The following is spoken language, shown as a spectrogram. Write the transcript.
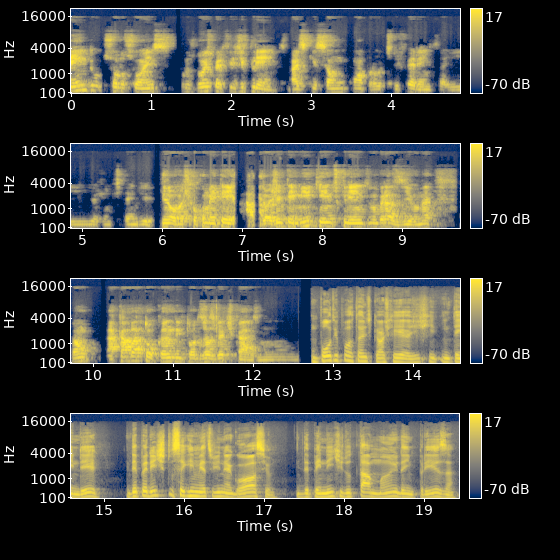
tendo soluções para os dois perfis de clientes, mas que são com approaches diferentes. Aí a gente tem de... De novo, acho que eu comentei rápido, a gente tem 1.500 clientes no Brasil, né? Então, acaba tocando em todas as verticais. Um ponto importante que eu acho que a gente entender, independente do segmento de negócio, independente do tamanho da empresa,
